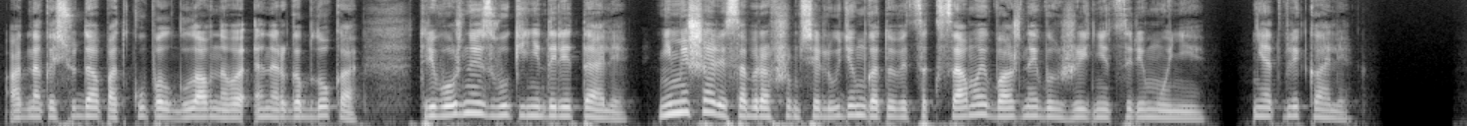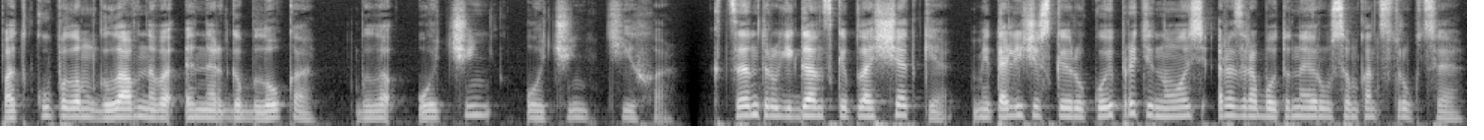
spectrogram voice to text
Однако сюда, под купол главного энергоблока, тревожные звуки не долетали, не мешали собравшимся людям готовиться к самой важной в их жизни церемонии, не отвлекали. Под куполом главного энергоблока было очень-очень тихо. К центру гигантской площадки металлической рукой протянулась разработанная Русом конструкция.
